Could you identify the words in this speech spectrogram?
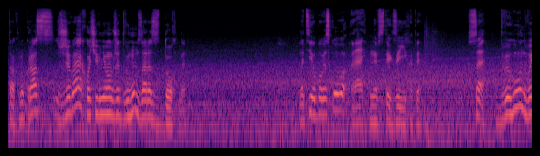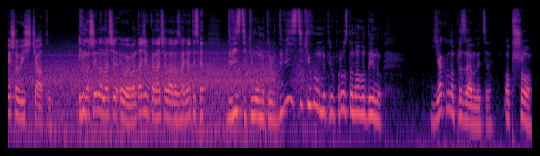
Так, ну крас живе, хоч і в нього вже двигун зараз здохне. На ці обов'язково. Ей, не встиг заїхати. Все, двигун вийшов із чату. І машина наче. Ой, вантажівка почала розганятися 200 кілометрів. 200 кілометрів просто на годину. Як вона приземлиться? Об що?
